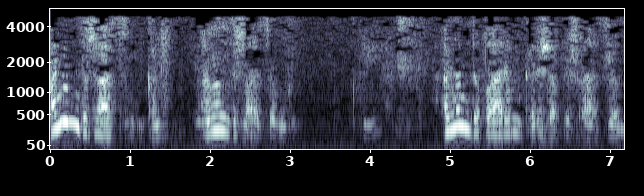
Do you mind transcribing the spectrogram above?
अनंत शास्त्र अनंत शास्त्र अनंत पारम कर शब्द शास्त्र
